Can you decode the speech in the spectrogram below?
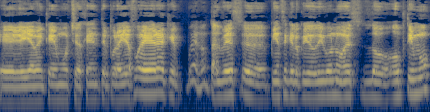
Eh, ya ven que hay mucha gente por ahí afuera que, bueno, tal vez eh, piensen que lo que yo digo no es lo óptimo.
